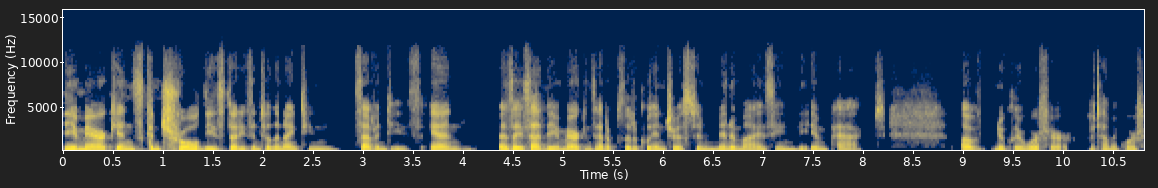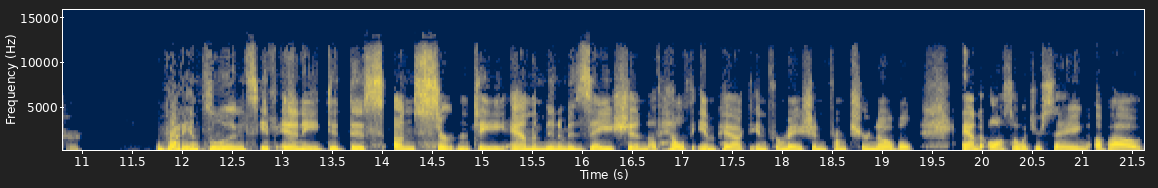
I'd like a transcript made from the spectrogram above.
the Americans controlled these studies until the 1970s. And as I said, the Americans had a political interest in minimizing the impact of nuclear warfare, of atomic warfare. What influence, if any, did this uncertainty and the minimization of health impact information from Chernobyl, and also what you're saying about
